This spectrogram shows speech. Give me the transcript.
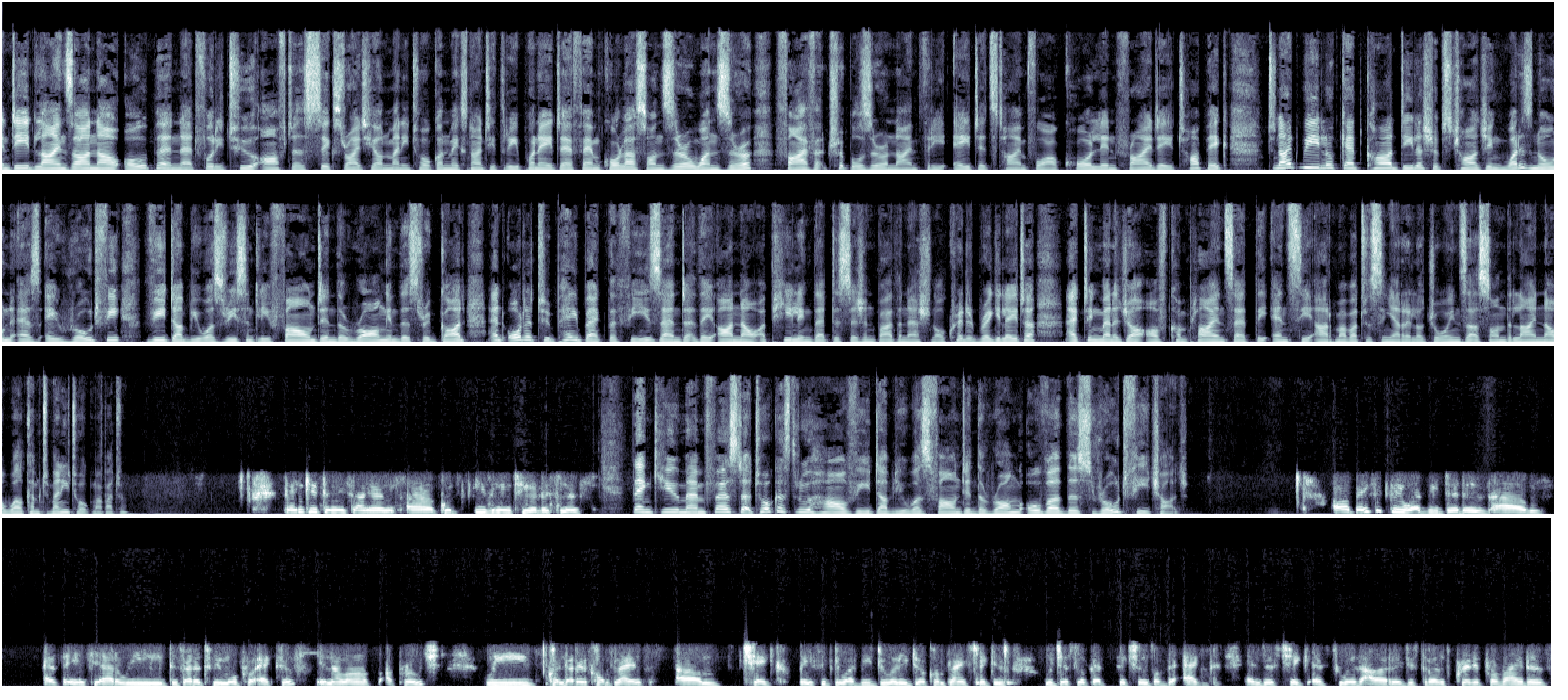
Indeed, lines are now open at 42 after 6 right here on Money Talk on Mix 93.8 FM. Call us on 010 5000938. It's time for our Call In Friday topic. Tonight we look at car dealerships charging what is known as a road fee. VW was recently found in the wrong in this regard and ordered to pay back the fees, and they are now appealing that decision by the National Credit Regulator. Acting Manager of Compliance at the NCR, Mmabatho Senyarelo, joins us on the line now. Welcome to Money Talk, Mmabatho. Thank you, Tanisang, and uh, good evening to your listeners. Thank you, ma'am. First, uh, talk us through how VW was found in the wrong over this road fee charge. Uh, basically, what we did is, um, as the NCR, we decided to be more proactive in our approach. We conducted compliance um, check. Basically, what we do when we do a compliance check is we just look at sections of the Act and just check as to whether our registrants, credit providers,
